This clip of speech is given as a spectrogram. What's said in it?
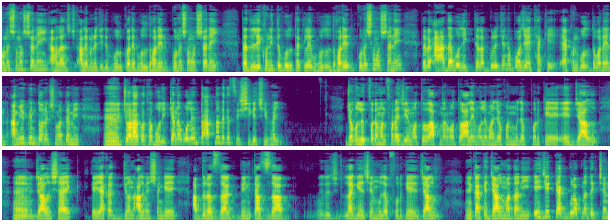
কোনো সমস্যা নেই। আহ্লাদ আলেমরা যদি ভুল করে, ভুল ধরেন, কোনো সমস্যা নেই। তাদের লেখনীতে ভুল থাকলে ভুল ধরেন, কোনো সমস্যা নেই। তবে আদাবল ইকতলাফগুলোর জন্য বজায় থাকে। এখন বলতে পারেন, আমিও কিন্তু অনেক সময় আমি চড়া কথা বলি। কেন বলেন তো আপনাদের কাছে শিখেছি ভাই। যখন লুৎফর রহমান ফারাজির মতো, আপনার মতো আলেম ওলেমা যখন মুজফ্ফরকে এই জাল জাল শায়েককে এক একজন আলেমের সঙ্গে আব্দুর রাজ্জাক বিন কাজদাব লাগিয়েছেন, মুজফ্ফরকে জাল কাকে জাল মাদানি, এই যে ট্যাগগুলো আপনারা দেখছেন,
